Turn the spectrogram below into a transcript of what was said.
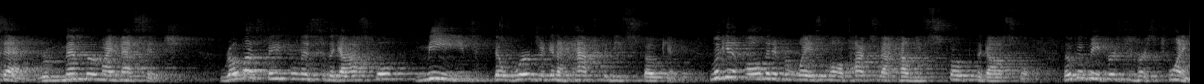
said. Remember my message. Robust faithfulness to the gospel means that words are going to have to be spoken. Look at all the different ways Paul talks about how he spoke the gospel. Look with me first in verse 20,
